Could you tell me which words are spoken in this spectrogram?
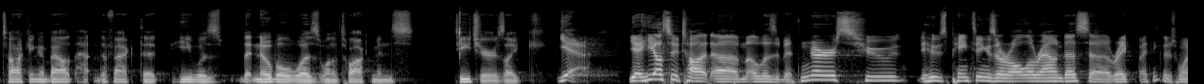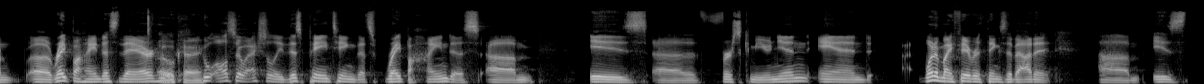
talking about the fact that he was that Noble was one of Twachtman's teachers. Like, yeah, Yeah, he also taught um, Elizabeth Nurse, who whose paintings are all around us. Uh, right, I think there's one uh, right behind us there. Who, Okay. Who also actually this painting that's right behind us um, is uh, First Communion, and one of my favorite things about it um, is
